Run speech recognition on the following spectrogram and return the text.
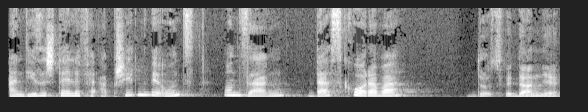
an dieser Stelle verabschieden wir uns und sagen Das Korava. До свидания.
